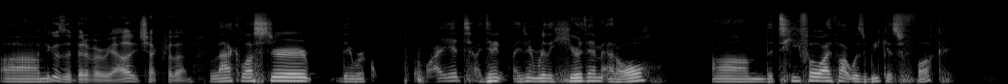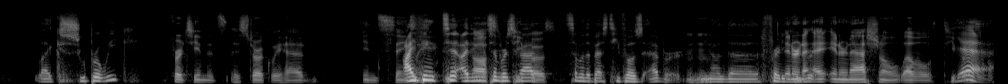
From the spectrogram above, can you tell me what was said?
Um, I think it was a bit of a reality check for them. lackluster. They were qu- quiet. I didn't I didn't really hear them at all. Um, the tifo I thought was weak as fuck, like super weak. for a team that's historically had insane. I think ti- I think awesome Timbers have had some of the best tifos ever. You Mhm. know the Freddie Interna- Cougar- international level tifos. Yeah,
